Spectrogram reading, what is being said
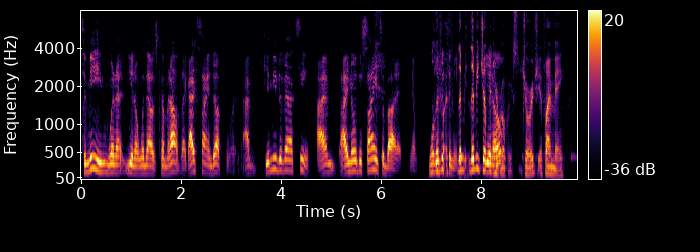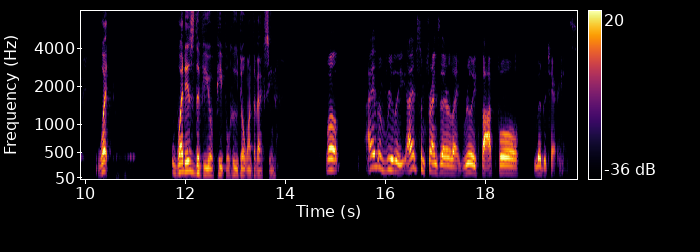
to me, when I, you know, when that was coming out, like I signed up for it. I'm give me the vaccine. I'm I know the science about it. You know, well, if, if, me. let me let me jump in here real quick, George, if I may. What what is the view of people who don't want the vaccine? Well, I have a really I have some friends that are like really thoughtful libertarians.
